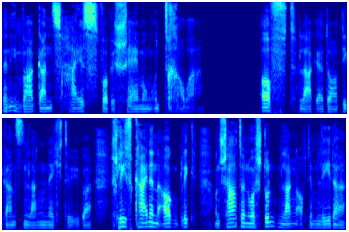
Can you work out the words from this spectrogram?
denn ihm war ganz heiß vor Beschämung und Trauer. Oft lag er dort die ganzen langen Nächte über, schlief keinen Augenblick und scharrte nur stundenlang auf dem Leder.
